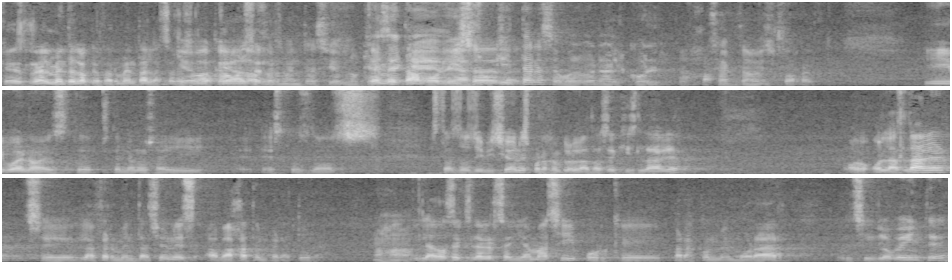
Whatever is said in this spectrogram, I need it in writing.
que es realmente lo que fermenta la cerveza. Lleva a que cabo la hace- fermentación. Lo que ¿Qué hace que metaboliza de la- se vuelve en alcohol. Ajá, Exactamente. correcto. Y bueno, este, pues tenemos ahí estos dos, estas dos divisiones, por ejemplo la 2X Lager, o, o las Lager, se- la fermentación es a baja temperatura. Ajá. Y la 2X Lager se llama así porque para conmemorar el siglo XX,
